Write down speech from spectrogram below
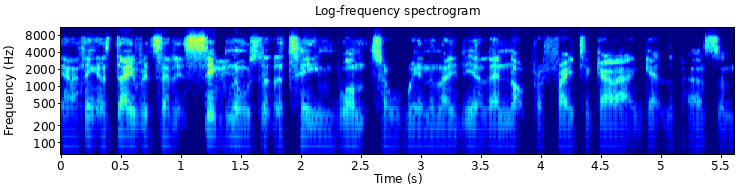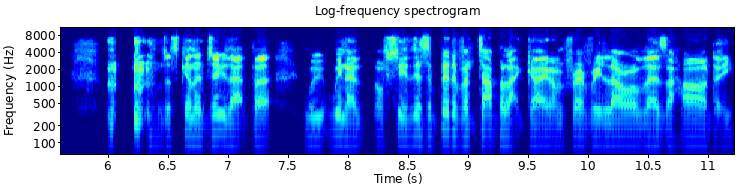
Yeah, I think as David said, it signals that the team want to win, and they, you know, they're not afraid to go out and get the person that's going to do that. But we, you know, obviously there's a bit of a double act going on. For every laurel, there's a Hardy,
